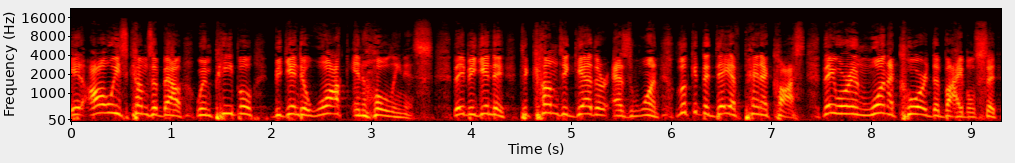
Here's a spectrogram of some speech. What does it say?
it always comes about when people begin to walk in holiness. They begin to, to come together as one. Look at the day of Pentecost. Pentecost. They were in one accord, the Bible said.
